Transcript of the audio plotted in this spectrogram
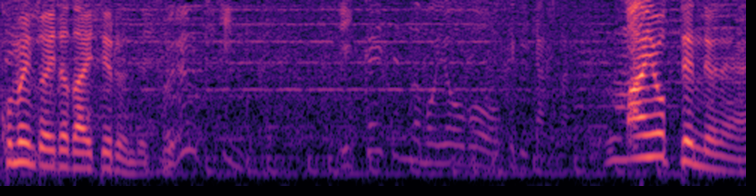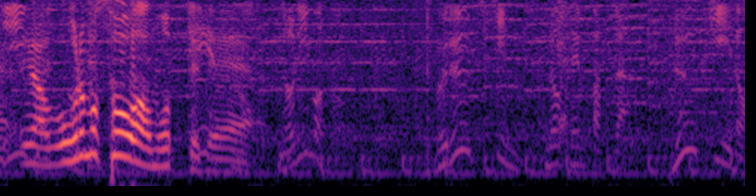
コメントをいただいてるんです。ブ。ルーチキンズ1回戦の模様をお送りいたします。迷ってんだよね。いや俺もそうは思ってて。ブルーチキンズの先発はルーキーの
